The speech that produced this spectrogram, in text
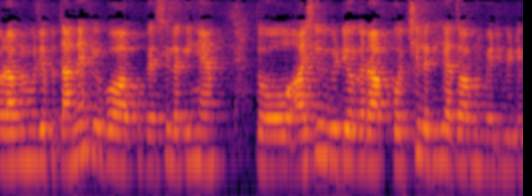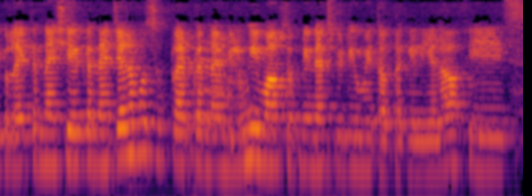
और आपने मुझे बताना है कि वो आपको कैसी लगी हैं। तो आज की वीडियो अगर आपको अच्छी लगी है तो आपने मेरी वीडियो को लाइक करना है शेयर करना है चैनल को सब्सक्राइब करना है। मिलूँगी मैं आपसे अपनी नेक्स्ट वीडियो में तब तक के लिए अल्लाह हाफिज।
